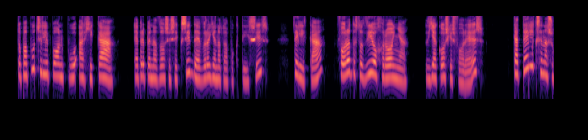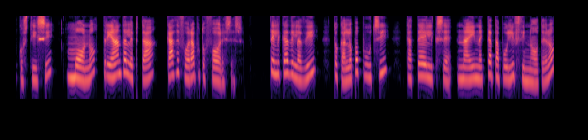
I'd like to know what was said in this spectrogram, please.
Το παπούτσι λοιπόν που αρχικά έπρεπε να δώσεις 60 ευρώ για να το αποκτήσεις, τελικά φορώντας το δύο χρόνια 200 φορές, κατέληξε να σου κοστίσει μόνο 30 λεπτά κάθε φορά που το φόρεσες. Τελικά δηλαδή το καλό παπούτσι κατέληξε να είναι κατά πολύ φθηνότερο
